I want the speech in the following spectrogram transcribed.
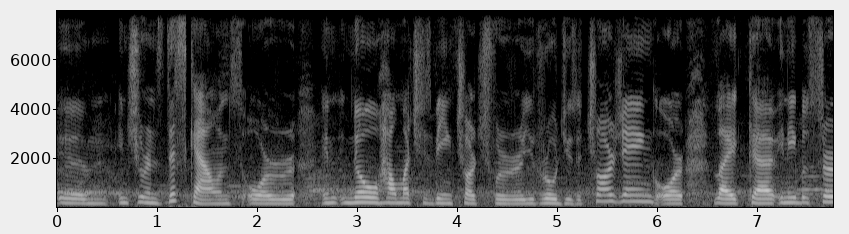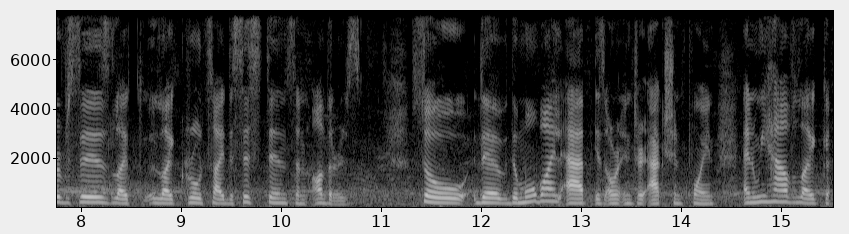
um, insurance discounts or know how much he's being charged for road user charging or like uh, enable services like, like roadside assistance and others. So the, the mobile app is our interaction point and we have like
